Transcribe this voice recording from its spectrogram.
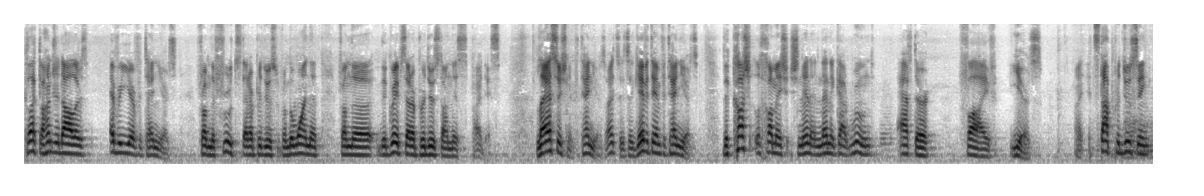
collect $100 every year for 10 years from the fruits that are produced, from the wine that, from the, the grapes that are produced on this Pardes. Last for 10 years, right? So he gave it to him for 10 years. The Kash L'chamesh Shnin, and then it got ruined after five years. Right? It stopped producing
